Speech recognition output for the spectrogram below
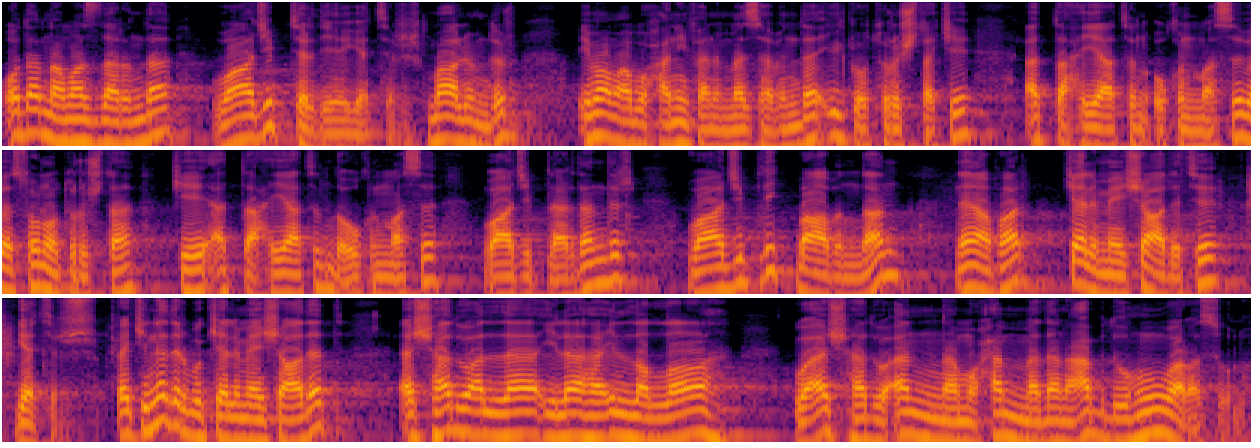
o da namazlarında vaciptir diye getirir. Malumdur İmam Ebu Hanife'nin mezhebinde ilk oturuştaki Ettahiyatın okunması ve son oturuştaki Ettahiyatın da okunması vaciplerdendir. Vaciplik babından ne yapar? kelime-i şehadeti getirir. Peki nedir bu kelime-i şehadet? Eşhedü en la ilahe illallah ve eşhedü enne Muhammeden abduhu ve resuluhu.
